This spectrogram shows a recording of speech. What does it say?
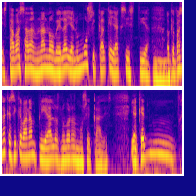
està basada en una novel·la i en un musical que ja existia. Mm. El que passa que sí que van ampliar els números musicals. I aquest, mm,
